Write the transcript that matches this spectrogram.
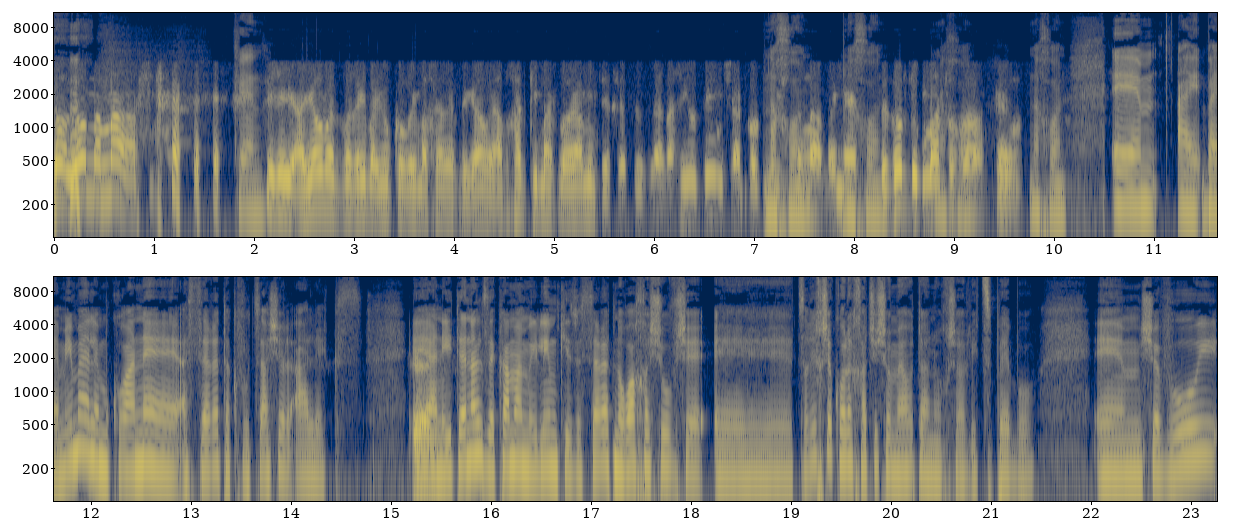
לא, לא ממש. כן. תראי, היום הדברים היו קורים אחרת לגמרי, אף אחד כמעט לא היה מתייחס לזה, אנחנו יודעים שהכל נכון, פה השתנה, באמת. נכון. וזאת דוגמה נכון, טובה, כן. נכון. Um, בימים האלה מוקרן uh, הסרט הקבוצה של אלכס. כן. Uh, אני אתן על זה כמה מילים, כי זה סרט נורא חשוב שצריך שכל אחד ששומע אותנו עכשיו יצפה בו. Um, שבוי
